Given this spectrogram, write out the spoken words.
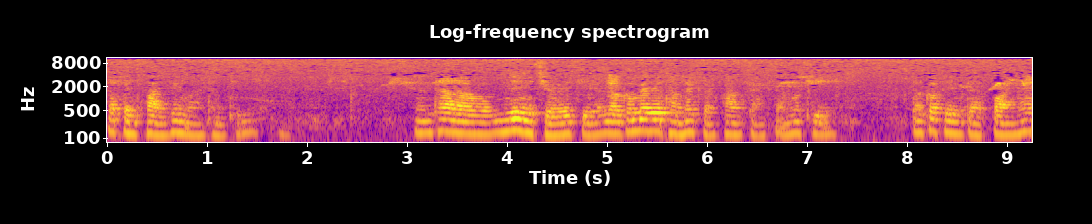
ก็เป็นไฟขึ้นมาทันทีงั้นถ้าเรานิ่งเฉยเสียเราก็ไม่ได้ทำให้เกิดความแตกสามัคคีเราก็เพียงแต่ปล่อยให้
